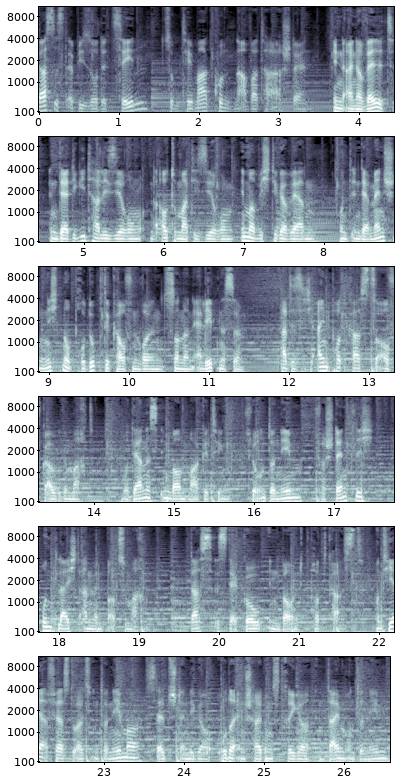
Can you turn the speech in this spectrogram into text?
Das ist Episode 10 zum Thema Kundenavatar erstellen. In einer Welt, in der Digitalisierung und Automatisierung immer wichtiger werden und in der Menschen nicht nur Produkte kaufen wollen, sondern Erlebnisse, hat es sich ein Podcast zur Aufgabe gemacht, modernes Inbound-Marketing für Unternehmen verständlich und leicht anwendbar zu machen. Das ist der Go Inbound Podcast. Und hier erfährst du als Unternehmer, Selbstständiger oder Entscheidungsträger in deinem Unternehmen,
